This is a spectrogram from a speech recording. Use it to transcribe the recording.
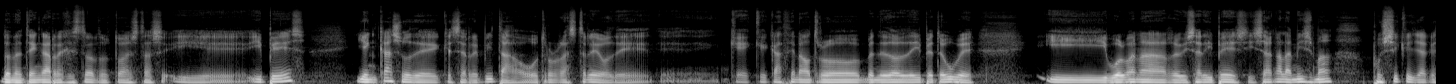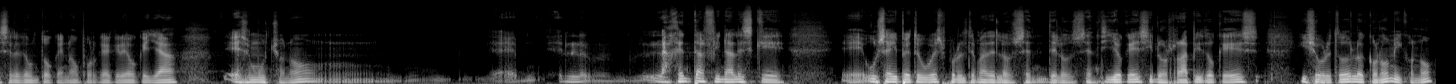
donde tenga registrado todas estas IPs y en caso de que se repita otro rastreo de, que, que cacen a otro vendedor de IPTV y vuelvan a revisar IPs y se haga la misma, pues sí que ya que se le dé un toque, ¿no? Porque creo que ya es mucho, ¿no? Eh, la gente al final es que eh, usa IPTVs por el tema de lo, de lo sencillo que es y lo rápido que es y sobre todo lo económico, ¿no?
